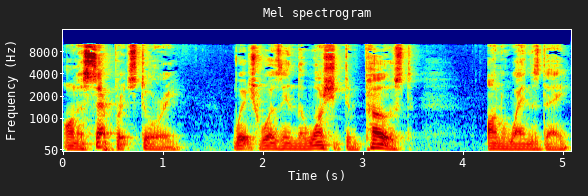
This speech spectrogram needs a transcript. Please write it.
on a separate story, which was in the Washington Post on Wednesday,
